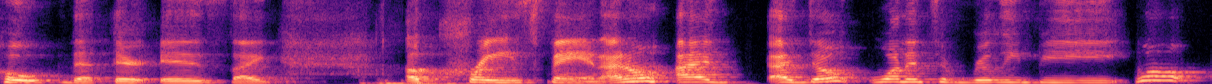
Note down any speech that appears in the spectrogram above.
hope that there is like a crazed fan. I don't I I don't want it to really be well,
